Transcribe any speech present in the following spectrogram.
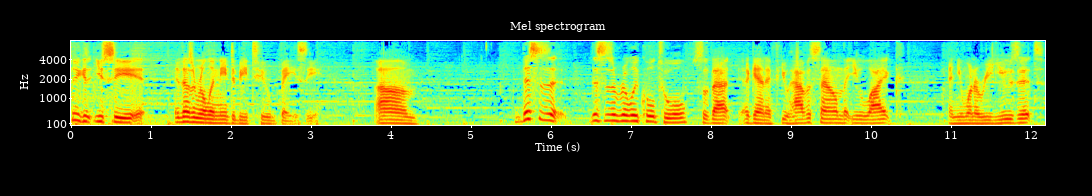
So you, you see, it, it doesn't really need to be too bassy. Um, this is a this is a really cool tool. So that again, if you have a sound that you like and you want to reuse it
